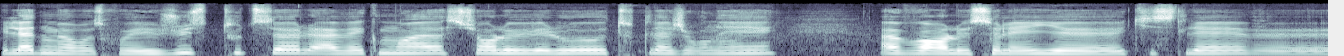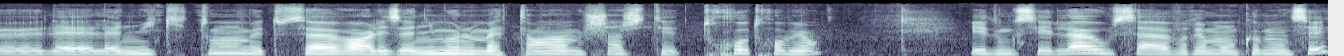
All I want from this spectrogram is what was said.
Et là, de me retrouver juste toute seule avec moi sur le vélo toute la journée, avoir le soleil qui se lève, la, la, nuit qui tombe et tout ça, voir les animaux le matin, machin, j'étais trop trop bien. Et donc c'est là où ça a vraiment commencé.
